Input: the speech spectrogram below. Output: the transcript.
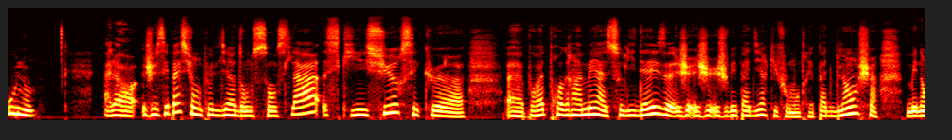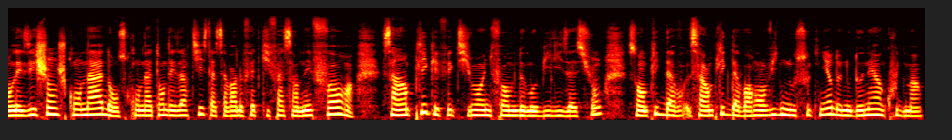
ou non? Alors, je ne sais pas si on peut le dire dans ce sens-là. Ce qui est sûr, c'est que euh, euh, pour être programmé à Solidays, je ne vais pas dire qu'il faut montrer pas de blanche, mais dans les échanges qu'on a, dans ce qu'on attend des artistes, à savoir le fait qu'ils fassent un effort, ça implique effectivement une forme de mobilisation. Ça implique d'avoir envie de nous soutenir, de nous donner un coup de main.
